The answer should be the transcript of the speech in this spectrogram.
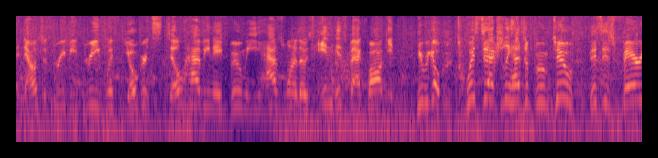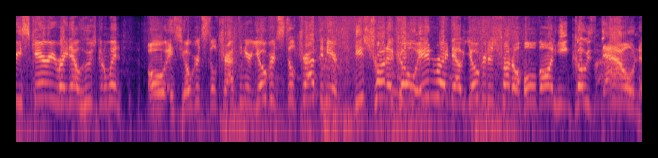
And now it's a 3v3 with Yogurt still having a boom. He has one of those in his back pocket. Here we go. Twisted actually has a boom too. This is very scary right now. Who's going to win? Oh, is Yogurt still trapped in here? Yogurt's still trapped in here. He's trying to go in right now. Yogurt is trying to hold on. He goes down.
